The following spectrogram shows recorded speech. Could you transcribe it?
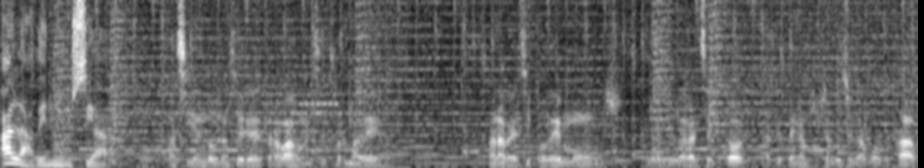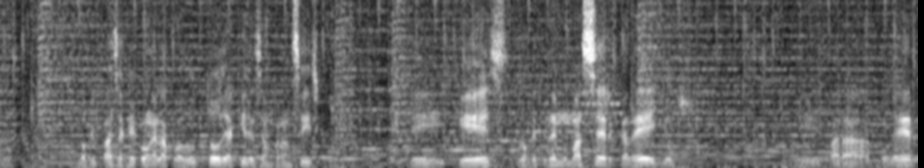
a la denuncia. Haciendo una serie de trabajos en el sector Madeja para ver si podemos eh, ayudar al sector a que tengan sus servicios de agua potable. Lo que pasa es que con el acueducto de aquí de San Francisco, eh, que es lo que tenemos más cerca de ellos, eh, para poder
